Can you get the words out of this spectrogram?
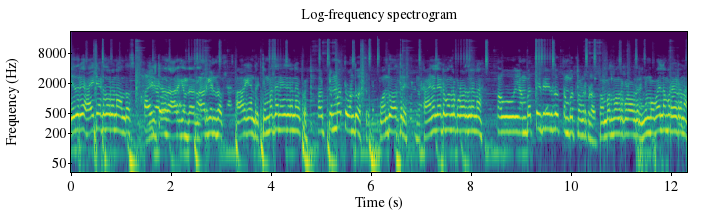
ಇದ್ರಿ ಹೈಟ್ ಇಟ್ಟದವ್ರಣ್ಣ ಅಂದಾಜ್? ಆರ್ಗೇನ್ದವ್ರು ಆರ್ಗೇನ್ ರೀ ಕಿಮ್ಮತ್ ಏನ್ ಹೇಳಿದ್ರಿ ನಾವು? ಅವ್ ಕಿಮ್ಮತ್ತು ಒಂದು ಹತ್ತು ಒಂದು ಹತ್ತು ರೀ. ಫೈನಲ್ ಏಟ್ ಬಂದ್ರೆ ಕೊಡೋದ್ರಣ್ಣ ಅವು ಎಂಬತ್ತೈದರಿಂದ ತೊಂಬತ್ತು ಬಂದ್ರೆ ಕೊಡೋದು. ತೊಂಬತ್ತು ಬಂದ್ರೆ ಕೊಡೋದ್ರಿ ನಿಮ್ಮ ಮೊಬೈಲ್ ನಂಬರ್ ಹೇಳ್ರಣ್ಣ.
